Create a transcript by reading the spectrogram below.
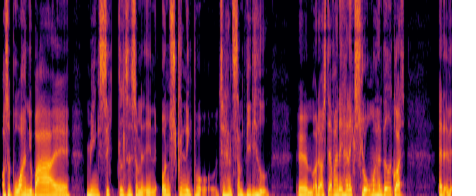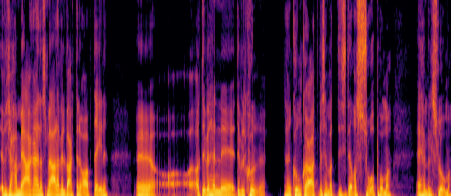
og så bruger han jo bare øh, min sigtelse som en, en undskyldning på, til hans samvittighed. Øhm, og det er også derfor, han ikke, han ikke slog mig. Han ved godt, at, at hvis jeg har mærker eller smerter, vil vagterne opdage det. Øh, og, og det vil han, øh, det vil kun, han kun gøre, hvis han var, decideret var sur på mig, at han ville slå mig.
